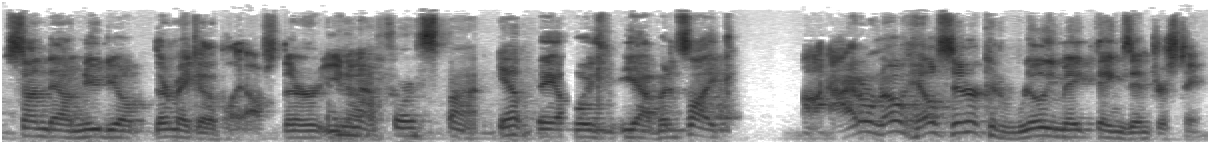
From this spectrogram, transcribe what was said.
Sundown, New Deal, they're making the playoffs. They're you in know that fourth spot. Yep. They always yeah, but it's like I, I don't know. Hale Center could really make things interesting.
